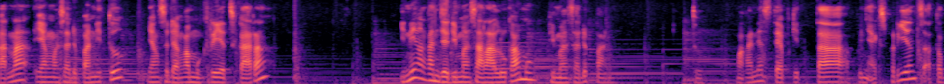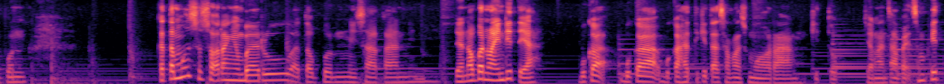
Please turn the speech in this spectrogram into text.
Karena yang masa depan itu yang sedang kamu create sekarang ini akan jadi masa lalu kamu di masa depan. Itu makanya setiap kita punya experience ataupun ketemu seseorang yang baru ataupun misalkan dan open minded ya buka buka buka hati kita sama semua orang gitu. Jangan sampai sempit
